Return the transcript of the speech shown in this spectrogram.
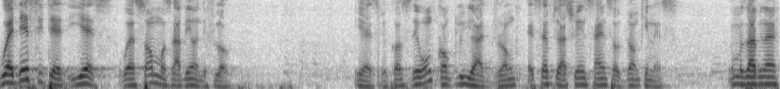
Were they seated? Yes. Well, some must have been on the floor. Yes, because they won't conclude you are drunk except you are showing signs of drunkenness. You must have been like,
